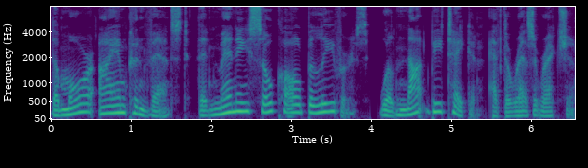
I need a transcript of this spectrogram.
the more I am convinced that many so called believers will not be taken at the resurrection.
